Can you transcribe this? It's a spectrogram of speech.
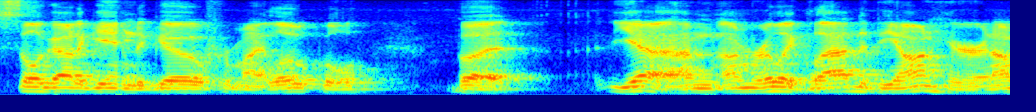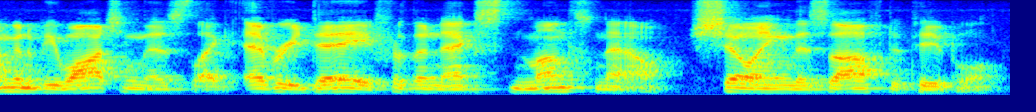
Still got a game to go for my local, but yeah, I'm I'm really glad to be on here, and I'm going to be watching this like every day for the next month now, showing this off to people.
